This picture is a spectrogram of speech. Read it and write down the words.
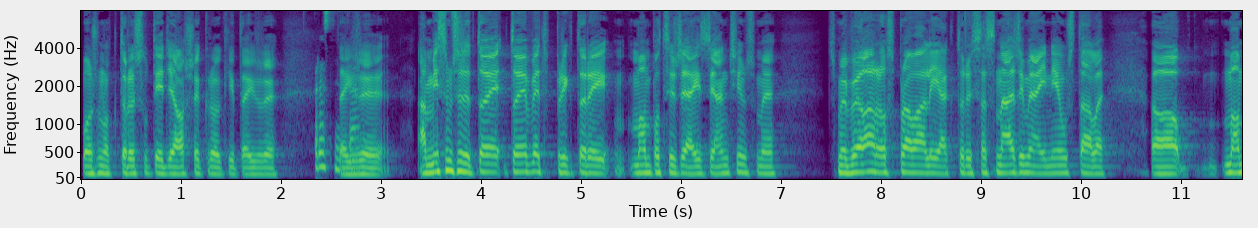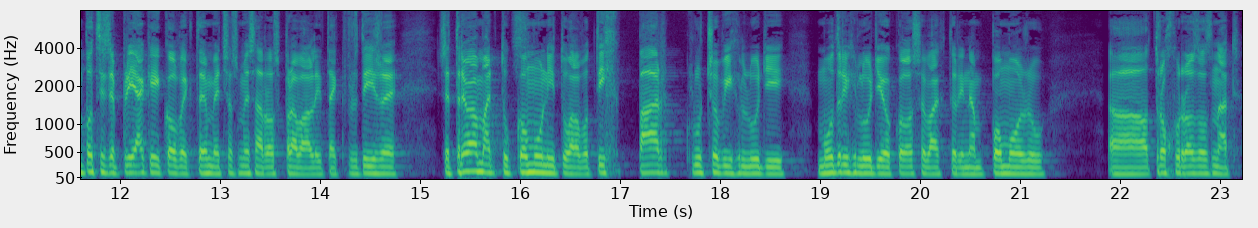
možno, ktoré sú tie ďalšie kroky. Takže, Presne takže tak A myslím si, že to je, to je vec, pri ktorej mám pocit, že aj s Jančím sme, sme veľa rozprávali a ktorý sa snažíme aj neustále. Uh, mám pocit, že pri akejkoľvek téme, čo sme sa rozprávali, tak vždy, že, že treba mať tú komunitu alebo tých pár kľúčových ľudí, múdrych ľudí okolo seba, ktorí nám pomôžu uh, trochu rozoznať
